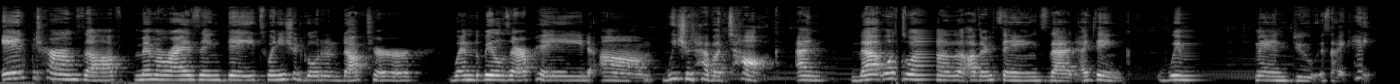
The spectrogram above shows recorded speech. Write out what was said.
In terms of memorizing dates, when you should go to the doctor, when the bills are paid, um, we should have a talk. And that was one of the other things that I think women do. Is like, hey,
